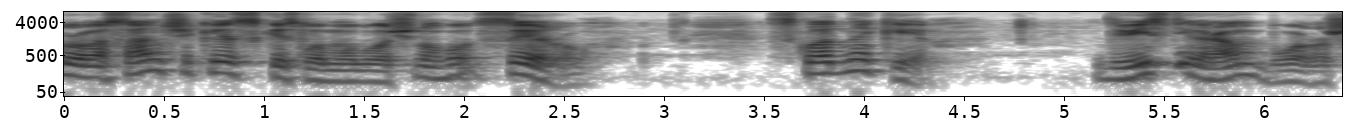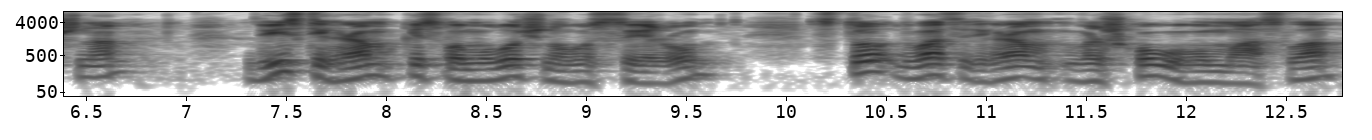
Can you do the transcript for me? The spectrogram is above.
Круасанчики з кисломолочного сиру. Складники 200 г борошна, 200 г кисломолочного сиру, 120 г вершкового масла,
